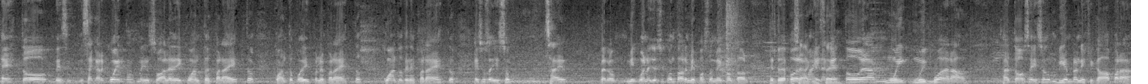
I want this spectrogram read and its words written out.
Esto, de, de sacar cuentas mensuales de cuánto es para esto, cuánto puedes disponer para esto, cuánto tienes para esto. Eso se hizo, ¿sabes? Pero mi- bueno, yo soy contador y mi esposo también es contador. Entonces podrás O sea, imaginar que, todo era muy, muy cuadrado. O sea, todo se hizo bien planificado para,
